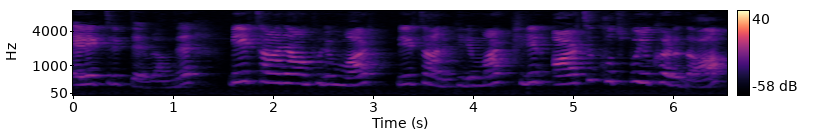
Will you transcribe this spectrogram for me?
elektrik devremde bir tane ampulüm var, bir tane pilim var. Pilin artı kutbu yukarıda.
